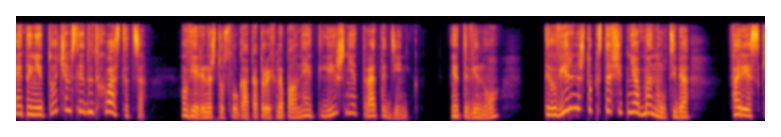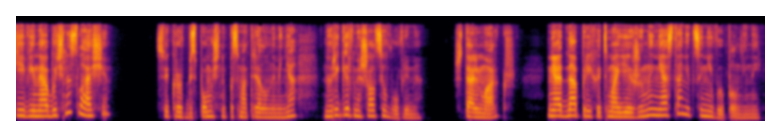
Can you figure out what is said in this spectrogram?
это не то, чем следует хвастаться. Уверена, что слуга, который их наполняет, лишняя трата денег. Это вино. Ты уверена, что поставщик не обманул тебя? Форесские вина обычно слаще». Свекровь беспомощно посмотрела на меня, но Ригер вмешался вовремя. «Штальмаркш, ни одна прихоть моей жены не останется невыполненной.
